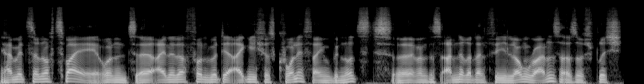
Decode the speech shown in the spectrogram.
die haben jetzt nur noch zwei und äh, eine davon wird ja eigentlich fürs Qualifying benutzt äh, und das andere dann für die Long Runs, also sprich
